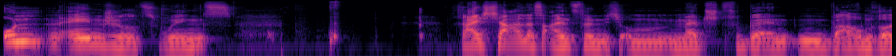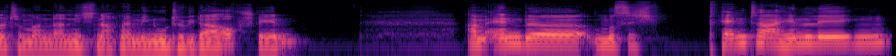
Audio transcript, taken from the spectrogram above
und ein Angels Wings reicht ja alles einzeln nicht, um ein Match zu beenden. Warum sollte man dann nicht nach einer Minute wieder aufstehen? Am Ende muss ich Penta hinlegen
